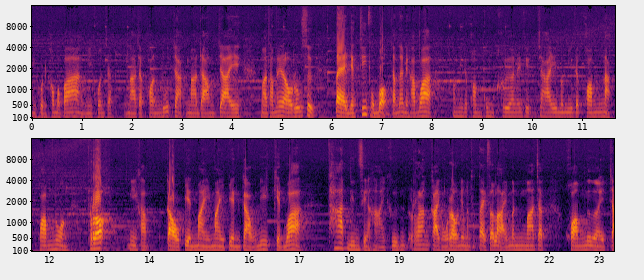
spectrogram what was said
มีคนเข้ามาบ้าง มีคนจากมาจากคนรู้จักมาดามใจ มาทำให้เรารู้สึก แต่อย่างที่ผมบอกจำได้ไหมครับว่า มันมีแต่ความคุมเครือในจิตใจ มันมีแต่ความหนักความหน่วง เพราะนี่ครับเก่าเปลี่ยนใหม่ใหม่เปลี่ยนเก่านี่เขียนว่าธาตุดินเสียหายคือร่างกายของเราเนี่ยมันจะแตกสลายมันมาจากความเหนื่อยใจ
